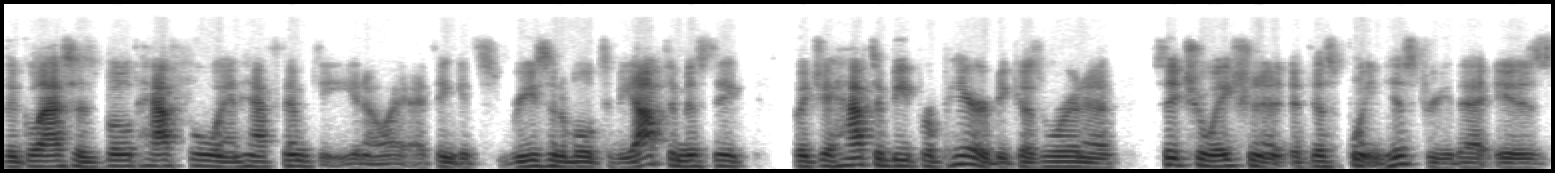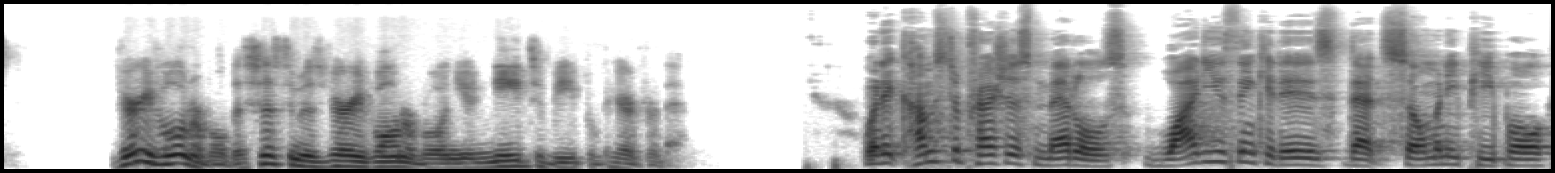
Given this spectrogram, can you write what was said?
the glass is both half full and half empty. You know, I, I think it's reasonable to be optimistic, but you have to be prepared because we're in a situation at, at this point in history that is very vulnerable. The system is very vulnerable, and you need to be prepared for that. When it comes to precious metals, why do you think it is that so many people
